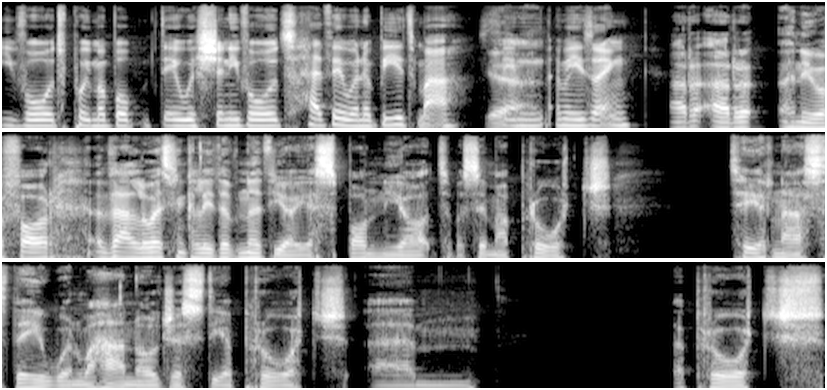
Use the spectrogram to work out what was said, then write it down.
i fod pwy mae bob dew eisiau ni fod heddiw yn y byd yma. Yeah. Sy'n amazing. Ar, ar hynny yw, y ffordd ddelwedd sy'n cael ei ddefnyddio i esbonio sut mae approach teirnas ddew yn wahanol jyst i approach um, approach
